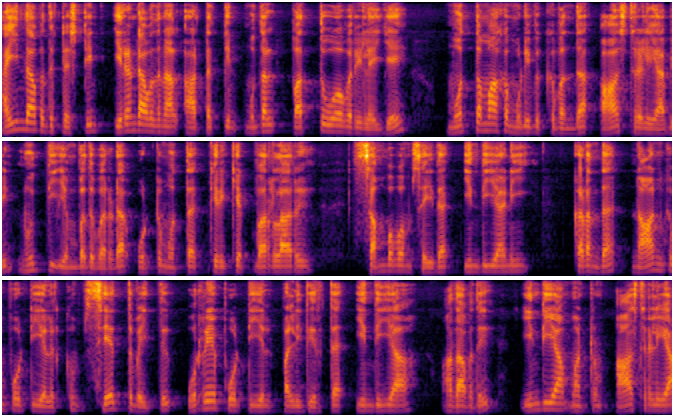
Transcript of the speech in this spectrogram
ஐந்தாவது டெஸ்டின் இரண்டாவது நாள் ஆட்டத்தின் முதல் பத்து ஓவரிலேயே மொத்தமாக முடிவுக்கு வந்த ஆஸ்திரேலியாவின் நூற்றி எண்பது வருட ஒட்டுமொத்த கிரிக்கெட் வரலாறு. சம்பவம் செய்த இந்திய அணி கடந்த நான்கு போட்டிகளுக்கும் சேர்த்து வைத்து ஒரே போட்டியில் பழி தீர்த்த இந்தியா. அதாவது இந்தியா மற்றும் ஆஸ்திரேலியா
